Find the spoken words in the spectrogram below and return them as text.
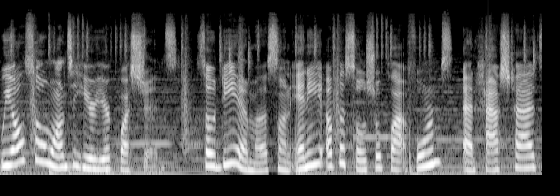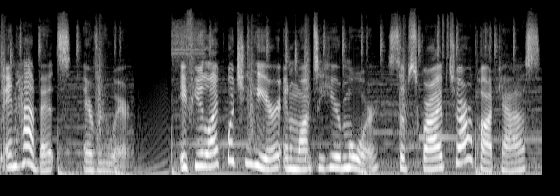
We also want to hear your questions, so DM us on any of the social platforms at hashtags and habits everywhere. If you like what you hear and want to hear more, subscribe to our podcast,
